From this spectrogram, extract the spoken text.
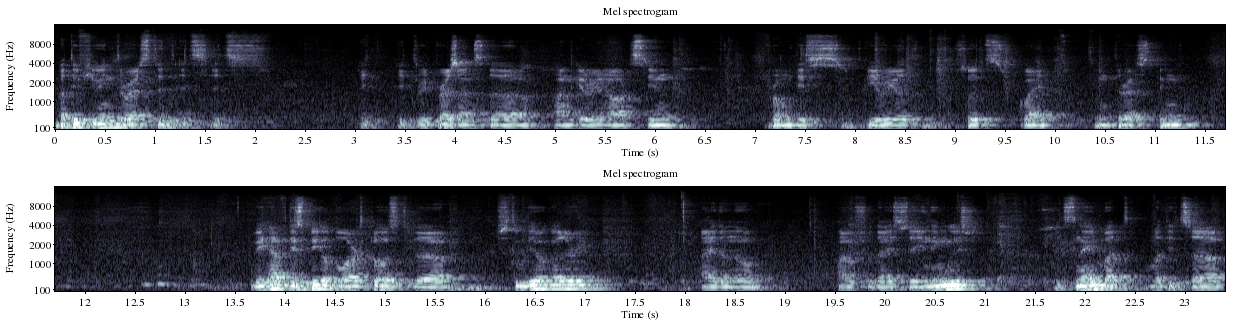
but if you're interested, it's, it's, it, it represents the Hungarian art scene from this period, so it's quite interesting. We have this billboard close to the studio gallery. I don't know how should I say in English its name, but, but it's a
